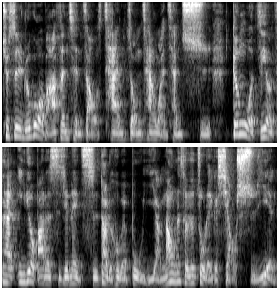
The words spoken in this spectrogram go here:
就是如果我把它分成早餐、中餐、晚餐吃，跟我只有在一六八的时间内吃，到底会不会不一样？然后我那时候就做了一个小实验，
